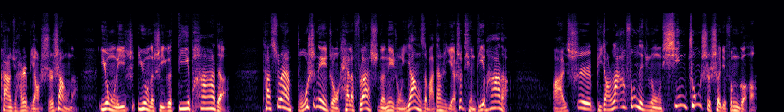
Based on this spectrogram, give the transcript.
看上去还是比较时尚的，用了一用的是一个低趴的。它虽然不是那种 Hello Flash 的那种样子吧，但是也是挺低趴的，啊，是比较拉风的这种新中式设计风格哈。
